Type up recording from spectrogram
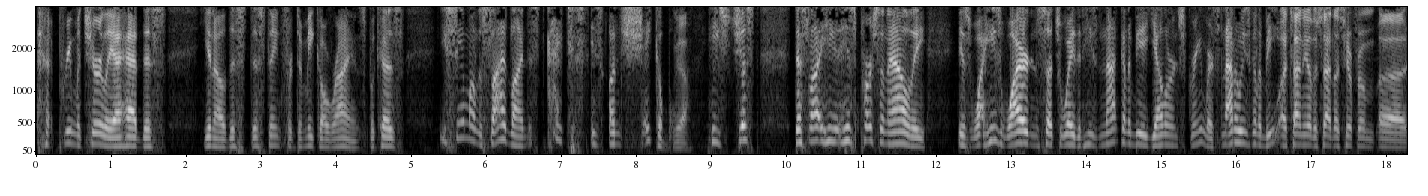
prematurely I had this, you know, this this thing for DeMeco Ryans because you see him on the sideline. This guy just is unshakable. Yeah, he's just that's not he, his personality is why he's wired in such a way that he's not going to be a yeller and screamer. It's not who he's going to be. Well, it's on the other side. Let's hear from uh,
